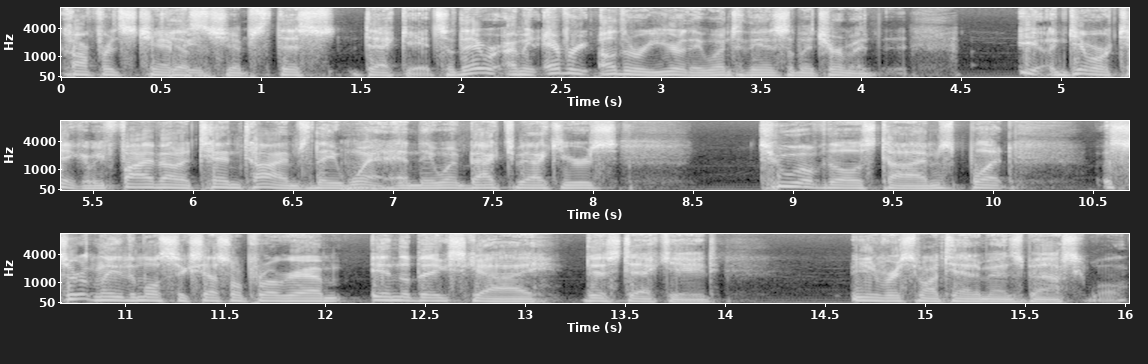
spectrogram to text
conference championships yes. this decade. So they were, I mean, every other year they went to the NCAA tournament, give or take. I mean, five out of ten times they went, and they went back to back years, two of those times. But certainly the most successful program in the Big Sky this decade, University of Montana men's basketball.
